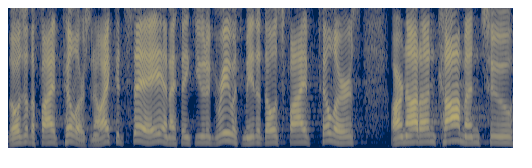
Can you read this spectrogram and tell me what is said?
Those are the five pillars. Now, I could say, and I think you'd agree with me, that those five pillars are not uncommon to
